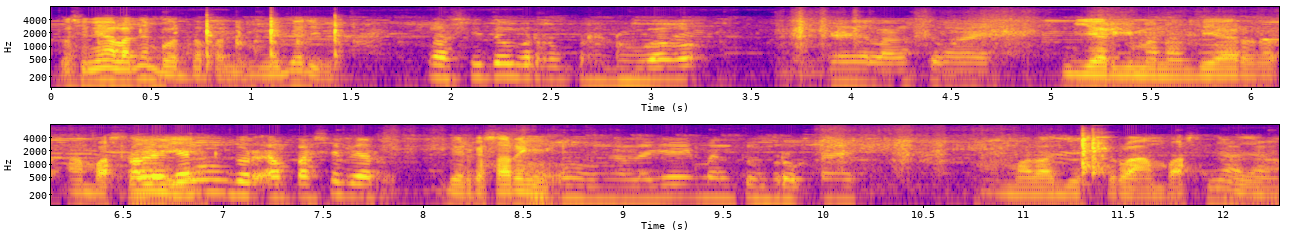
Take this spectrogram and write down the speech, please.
Terus ini alatnya buat apa nih nggak jadi nih? Mas itu ber berdua kok. Kayak langsung aja. biar gimana biar ampasnya Kalau ini ya? kan berampasnya biar biar kesaring ya Mm, kalau lagi main tubruk aja. malah justru ampasnya yang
